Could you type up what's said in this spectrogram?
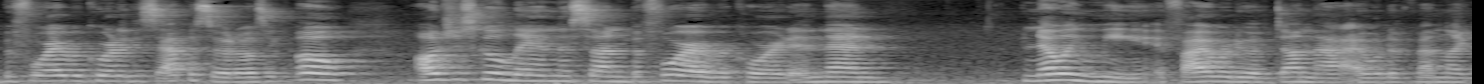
Before I recorded this episode, I was like, oh, I'll just go lay in the sun before I record. And then, knowing me, if I were to have done that, I would have been like,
